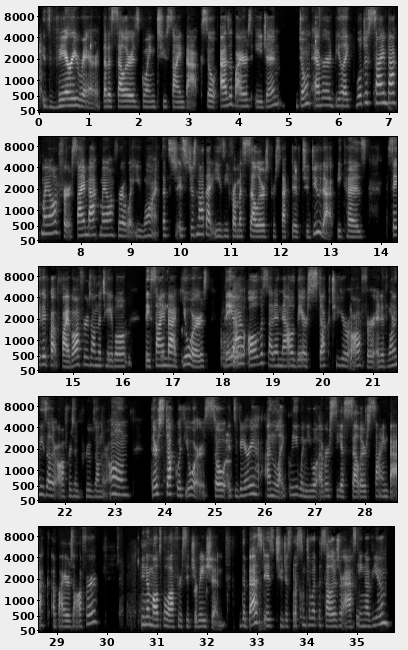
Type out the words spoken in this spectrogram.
it's very rare that a seller is going to sign back. So as a buyer's agent, don't ever be like, well, just sign back my offer, sign back my offer at what you want. That's it's just not that easy from a seller's perspective to do that because say they've got five offers on the table, they sign back yours, they are all of a sudden now they are stuck to your offer. And if one of these other offers improves on their own, they're stuck with yours. So it's very unlikely when you will ever see a seller sign back a buyer's offer in a multiple offer situation. The best is to just listen to what the sellers are asking of you,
